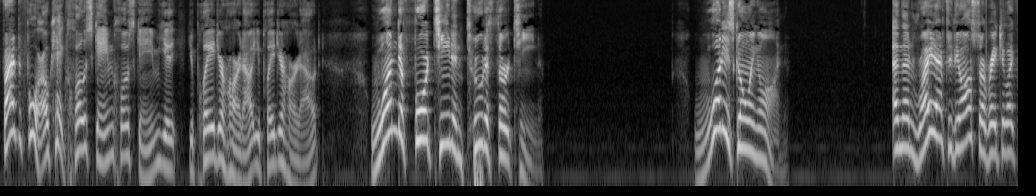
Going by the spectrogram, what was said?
Five to four. Okay, close game, close game. You you played your heart out. You played your heart out. One to fourteen and two to thirteen. What is going on? And then right after the All Star break, you're like,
